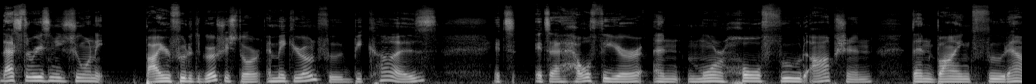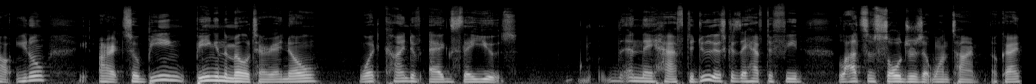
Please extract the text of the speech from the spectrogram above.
that's the reason you should want to buy your food at the grocery store and make your own food because it's it's a healthier and more whole food option than buying food out. You know, all right, so being being in the military, I know what kind of eggs they use. And they have to do this because they have to feed lots of soldiers at one time, okay?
